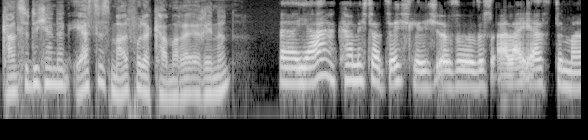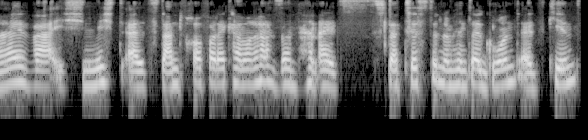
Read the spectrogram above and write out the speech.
kannst du dich an dein erstes Mal vor der Kamera erinnern? Äh, ja, kann ich tatsächlich. Also das allererste Mal war ich nicht als Stuntfrau vor der Kamera, sondern als Statistin im Hintergrund, als Kind.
